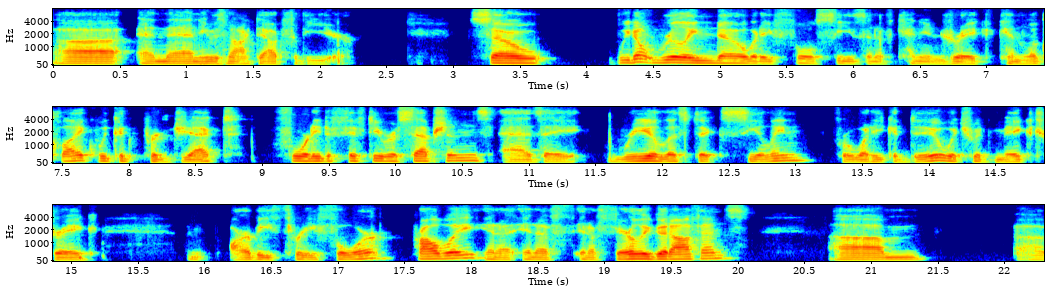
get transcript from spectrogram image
and then he was knocked out for the year. So we don't really know what a full season of Kenyan Drake can look like. We could project 40 to 50 receptions as a realistic ceiling for what he could do, which would make Drake RB three four probably in a in a in a fairly good offense. Um, uh,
